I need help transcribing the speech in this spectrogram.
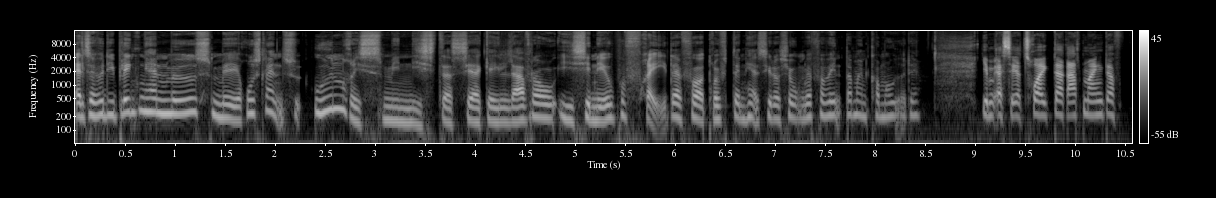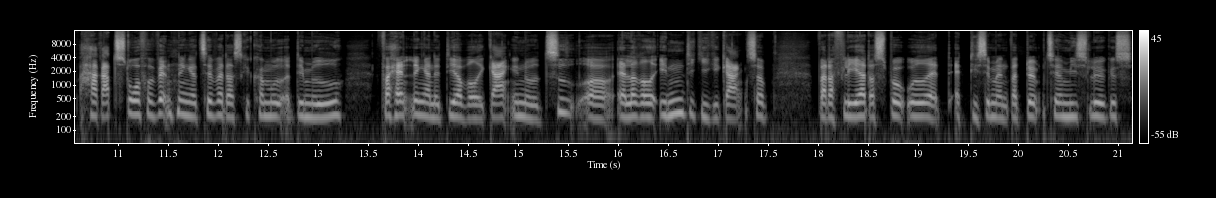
Altså fordi Blinken han mødes med Ruslands udenrigsminister Sergej Lavrov i Genève på fredag for at drøfte den her situation. Hvad forventer man kommer ud af det? Jamen altså, jeg tror ikke, der er ret mange, der har ret store forventninger til, hvad der skal komme ud af det møde. Forhandlingerne de har været i gang i noget tid, og allerede inden de gik i gang, så var der flere, der spåede, at, at de simpelthen var dømt til at mislykkes.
